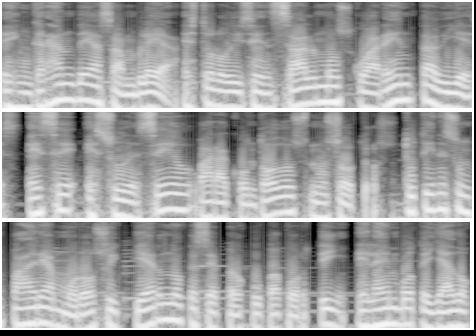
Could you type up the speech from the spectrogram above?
en grande asamblea. Esto lo dice en Salmos 40:10. Ese es su deseo para con todos nosotros. Tú tienes un Padre amoroso y tierno que se preocupa por ti. Él ha embotellado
